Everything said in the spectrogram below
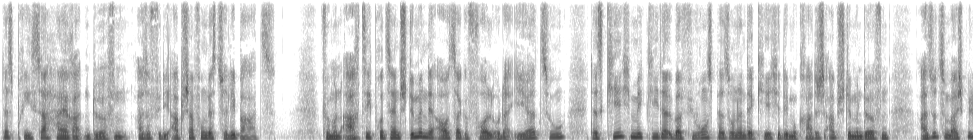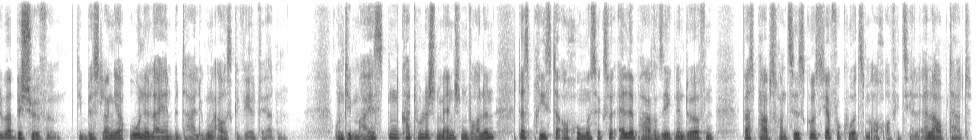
dass Priester heiraten dürfen, also für die Abschaffung des Zölibats. 85 Prozent stimmen der Aussage voll oder eher zu, dass Kirchenmitglieder über Führungspersonen der Kirche demokratisch abstimmen dürfen, also zum Beispiel über Bischöfe, die bislang ja ohne Laienbeteiligung ausgewählt werden. Und die meisten katholischen Menschen wollen, dass Priester auch homosexuelle Paare segnen dürfen, was Papst Franziskus ja vor kurzem auch offiziell erlaubt hat.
